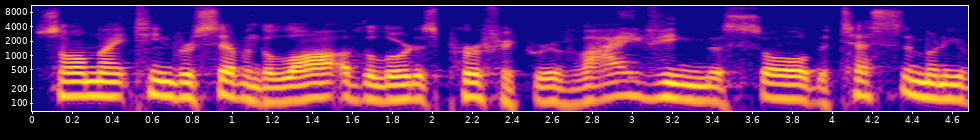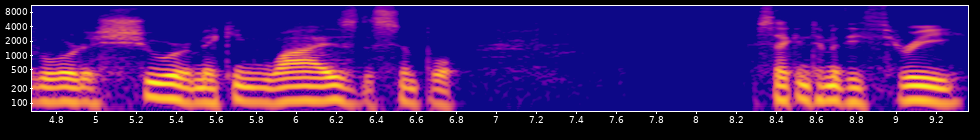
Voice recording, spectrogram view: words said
Psalm 19, verse 7 The law of the Lord is perfect, reviving the soul. The testimony of the Lord is sure, making wise the simple. 2 Timothy 3,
